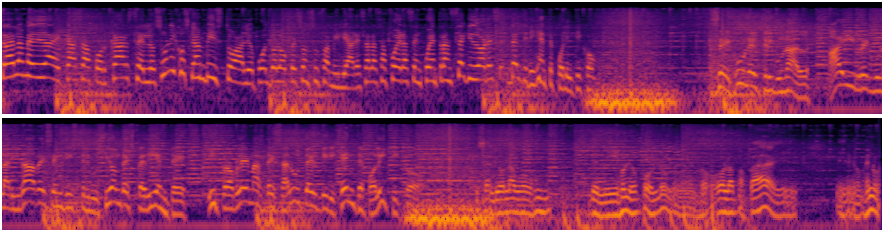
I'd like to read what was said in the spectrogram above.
Trae la medida de casa por cárcel. Los únicos que han visto a Leopoldo López son sus familiares. A las afueras se encuentran seguidores del dirigente político. Según el tribunal, hay irregularidades en distribución de expediente y problemas de salud del dirigente político. Salió la voz de mi hijo Leopoldo, hola papá, y, bueno,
